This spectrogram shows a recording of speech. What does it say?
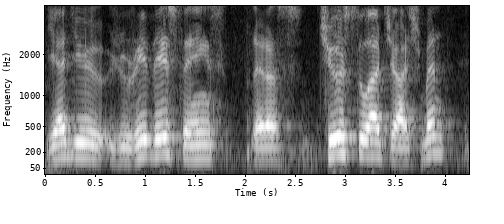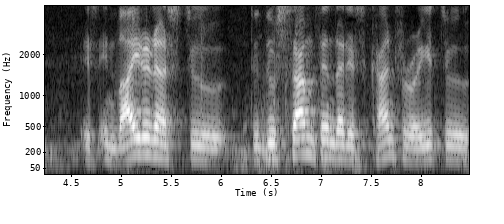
Yet you, you read these things, let us choose to our judgment, is inviting us to, to do something that is contrary to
